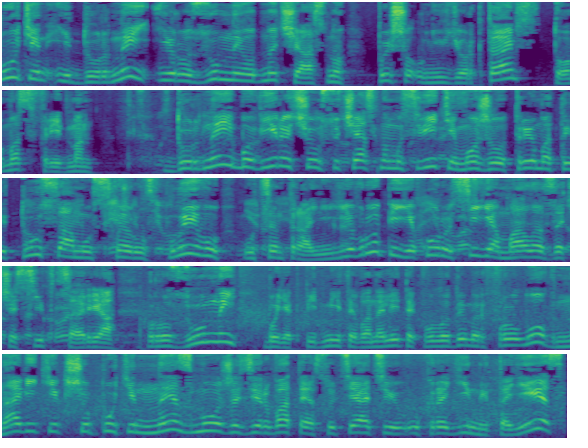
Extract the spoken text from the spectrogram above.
Путін і дурний, і розумний одночасно, пише у Нью-Йорк Таймс Томас Фрідман. Дурний, бо вірить, що у сучасному світі може отримати ту саму сферу впливу у центральній Європі, яку Росія мала за часів царя. Розумний, бо як підмітив аналітик Володимир Фролов, навіть якщо Путін не зможе зірвати асоціацію України та ЄС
